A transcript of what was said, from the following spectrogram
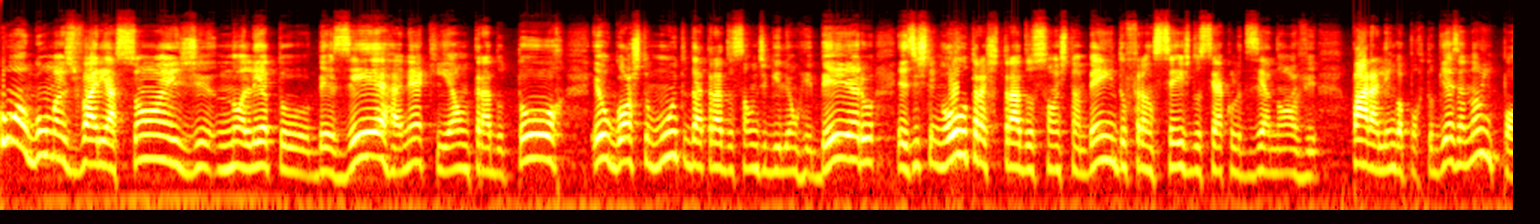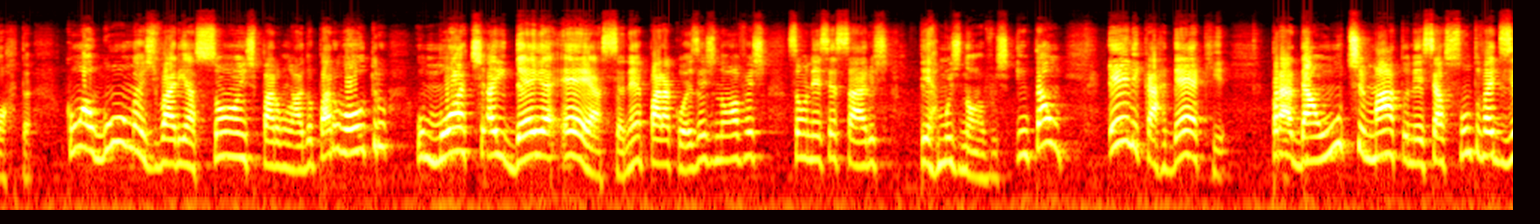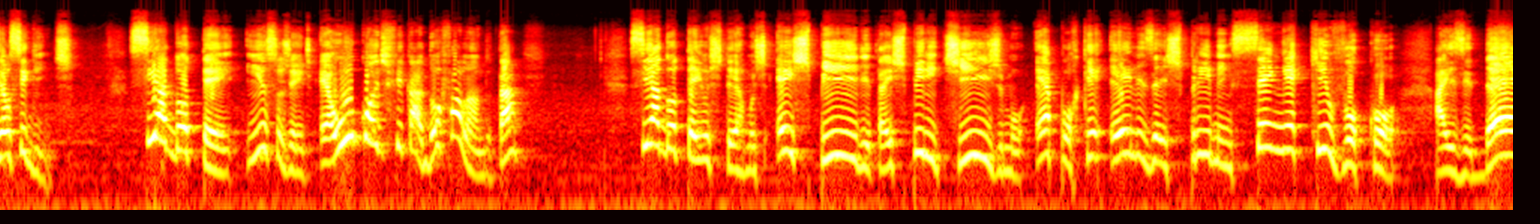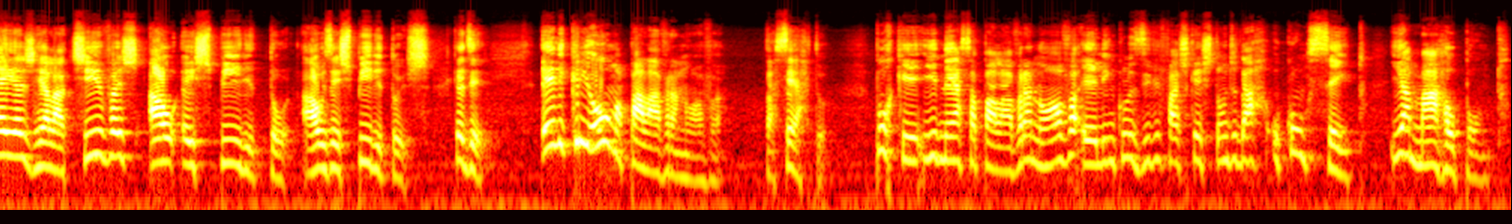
com algumas variações de Noleto Bezerra, né, que é um tradutor. Eu gosto muito da tradução de Guilhom Ribeiro. Existem outras traduções também do francês do século XIX para a língua portuguesa, não importa. Com algumas variações para um lado ou para o outro, o mote, a ideia é essa, né? Para coisas novas são necessários termos novos. Então, ele, Kardec, para dar um ultimato nesse assunto, vai dizer o seguinte: se adotei, isso, gente, é o codificador falando, tá? Se adotei os termos espírita, espiritismo, é porque eles exprimem sem equívoco as ideias relativas ao espírito, aos espíritos. Quer dizer, ele criou uma palavra nova, tá certo? Porque, e nessa palavra nova, ele inclusive faz questão de dar o conceito e amarra o ponto.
